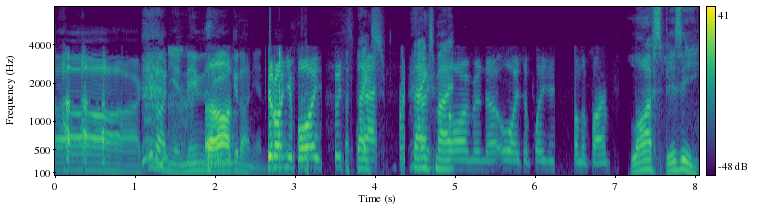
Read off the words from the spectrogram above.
oh, good on you, Nimsy. Uh, good on you. Good on you, boys. Good Thanks. Thanks, mate. Time and uh, always a pleasure on the phone. Life's busy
